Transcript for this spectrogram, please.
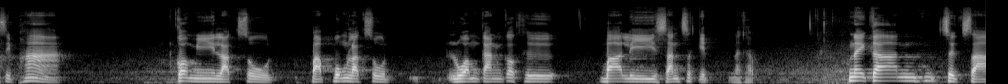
2555 ก็มีหลักสูตร ปรับปรุงหลักสูตรรวมกันก็คือบาลีสันสกฤตนะครับ ในการศึกษา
